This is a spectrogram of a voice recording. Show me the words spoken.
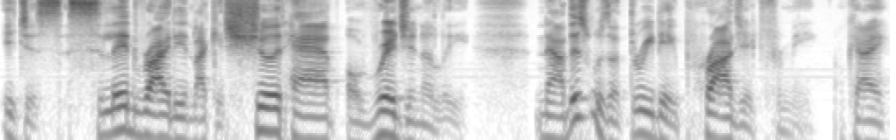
It just slid right in like it should have originally. Now, this was a three day project for me. Okay.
